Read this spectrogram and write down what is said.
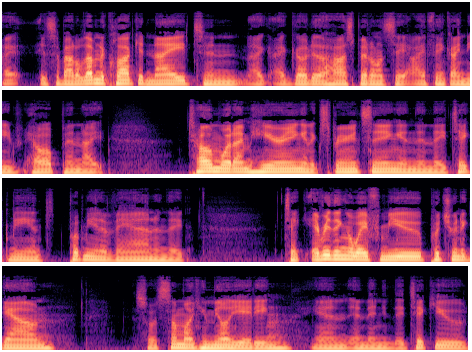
I it's about eleven o'clock at night, and I, I go to the hospital and say I think I need help, and I tell them what I'm hearing and experiencing, and then they take me and put me in a van, and they take everything away from you, put you in a gown. So it's somewhat humiliating, and and then they take you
